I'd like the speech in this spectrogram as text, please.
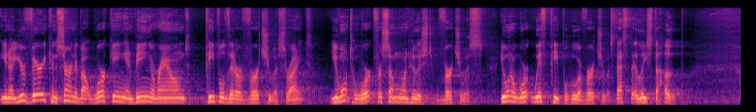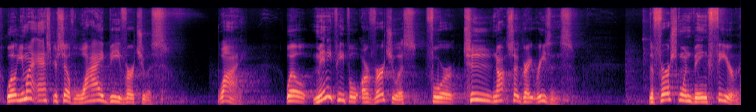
you know, you're very concerned about working and being around people that are virtuous, right? You want to work for someone who is virtuous. You want to work with people who are virtuous. That's the, at least the hope. Well, you might ask yourself, why be virtuous? Why? Well, many people are virtuous for two not so great reasons. The first one being fear.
